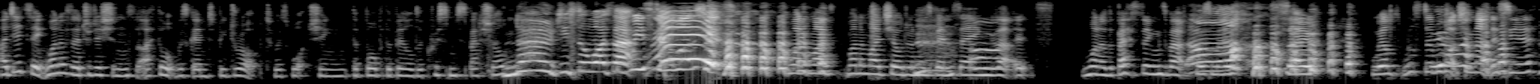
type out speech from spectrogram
I did think one of the traditions that I thought was going to be dropped was watching the Bob the Builder Christmas special. No, do you still watch that? We still watch it. one of my one of my children has been saying Oh. that it's one of the best things about Christmas. So we'll we'll still be watching that this year.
